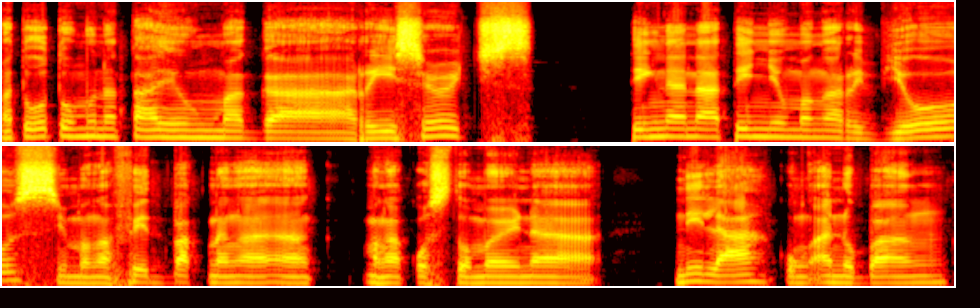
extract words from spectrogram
matuto muna tayong mag-research. Tingnan natin yung mga reviews, yung mga feedback ng ah, mga customer na nila kung ano bang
